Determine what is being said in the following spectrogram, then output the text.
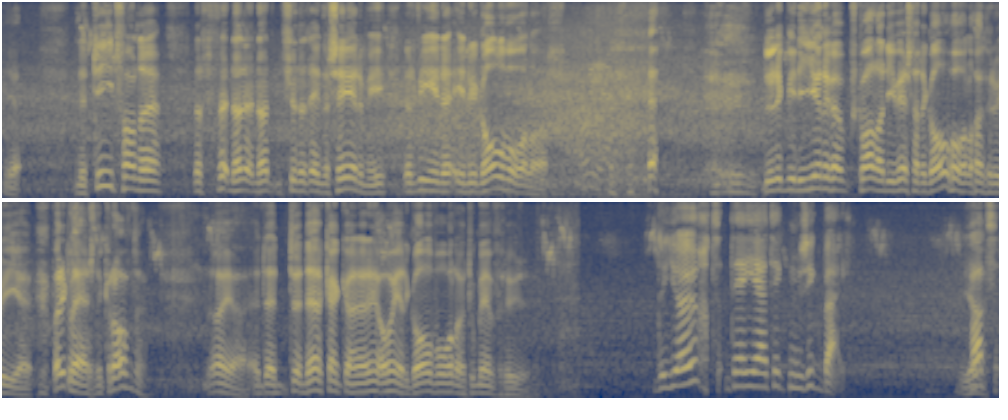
Ja. De tijd van de, dat, dat, dat, dat, dat interesseerde me, dat wie in de, in de Golfoorlog. Oh ja. dus ik ben de enige die wist dat de golfoorlog roeien. Maar ik lees de kranten. Nou ja, daar kan ik, oh ja, de golfoorlog, toen ben ik verhuizen. De jeugd, daar jij ik muziek bij. Ja. Wat,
